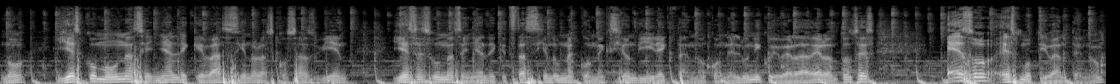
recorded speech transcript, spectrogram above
¿no? Y es como una señal de que vas haciendo las cosas bien. Y esa es una señal de que estás haciendo una conexión directa, ¿no? Con el único y verdadero. Entonces, eso es motivante, ¿no?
